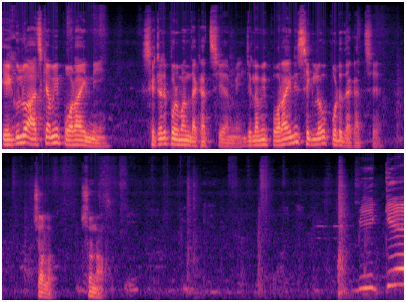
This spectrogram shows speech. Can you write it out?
এগুলো আজকে আমি পড়াইনি, সেটার প্রমাণ দেখাচ্ছি আমি। যেগুলো আমি পড়াইনি, সেগুলোও পড়ে দেখাচ্ছে। চলো, শোনাও। বিকে।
